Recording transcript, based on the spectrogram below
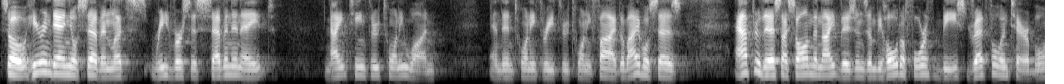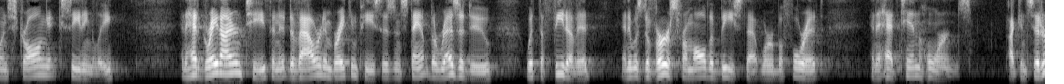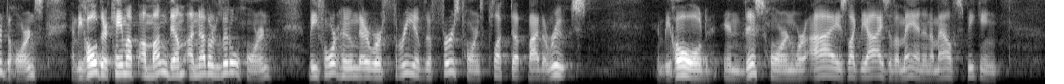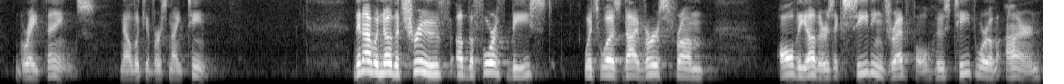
So, here in Daniel 7, let's read verses 7 and 8, 19 through 21, and then 23 through 25. The Bible says, After this I saw in the night visions, and behold, a fourth beast, dreadful and terrible, and strong exceedingly. And it had great iron teeth, and it devoured and brake in pieces, and stamped the residue with the feet of it and it was diverse from all the beasts that were before it, and it had ten horns. I considered the horns, and behold, there came up among them another little horn, before whom there were three of the first horns plucked up by the roots. And behold, in this horn were eyes like the eyes of a man, and a mouth speaking great things. Now look at verse 19. Then I would know the truth of the fourth beast, which was diverse from all the others, exceeding dreadful, whose teeth were of iron,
